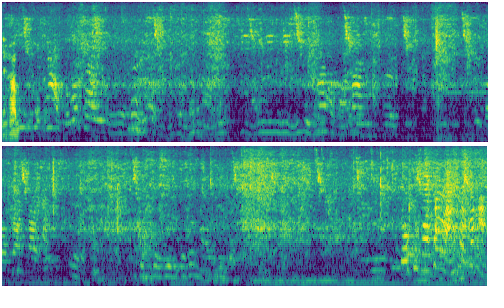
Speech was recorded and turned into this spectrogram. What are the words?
นะครับ ตัวคุณมาข้างหลังแต่ว่าหัน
